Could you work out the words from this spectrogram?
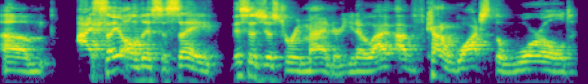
um, I say all this to say this is just a reminder. You know, I, I've kind of watched the world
